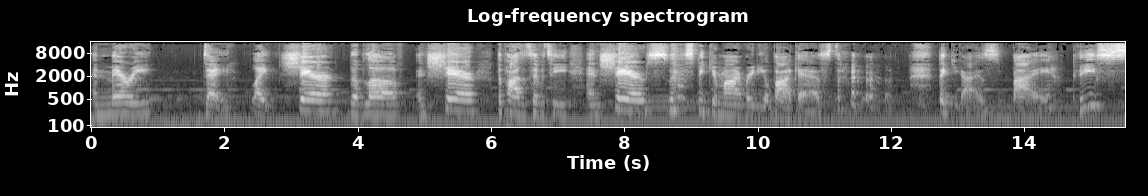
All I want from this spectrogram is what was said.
and merry day. Like, share the love and share the positivity and share Speak Your Mind Radio podcast. Thank you guys. Bye. Peace.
